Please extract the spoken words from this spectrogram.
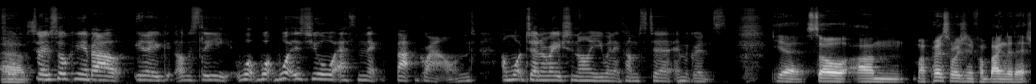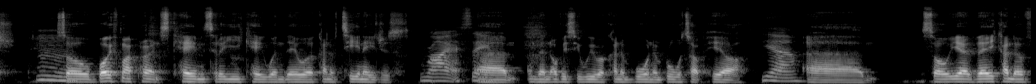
so, um, so, talking about, you know, obviously, what, what what is your ethnic background and what generation are you when it comes to immigrants? Yeah, so um, my parents are originally from Bangladesh. Mm. So both my parents came to the UK when they were kind of teenagers. Right, I see. Um, and then obviously we were kind of born and brought up here. Yeah. Um, so yeah, they kind of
